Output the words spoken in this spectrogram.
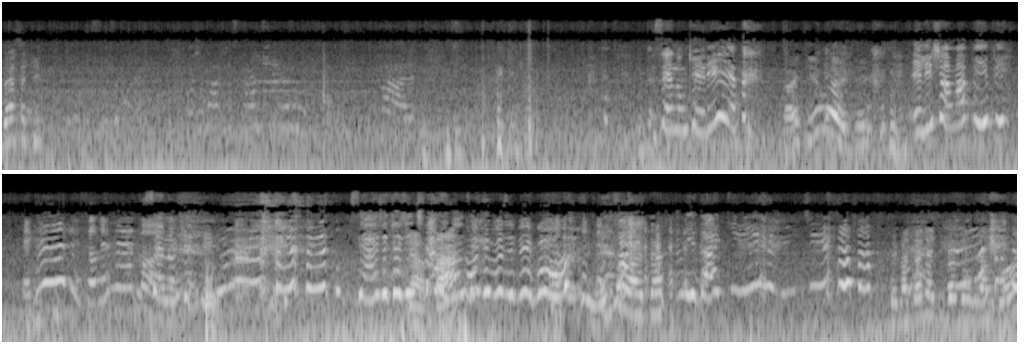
Desce aqui. Você não queria? Aqui, mãe. Ele chama Pipe. Pega ele, seu neném agora. Você não queria? Você acha que a gente Quer tava andar? louco e você pegou? Não importa. Me dá aqui. Pegou tanto esse bebê bolo?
